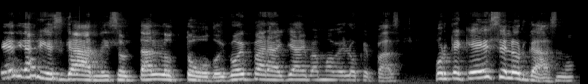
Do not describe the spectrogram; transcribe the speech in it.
vez de arriesgarme y soltarlo todo y voy para allá y vamos a ver lo que pasa. Porque ¿qué es el orgasmo?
